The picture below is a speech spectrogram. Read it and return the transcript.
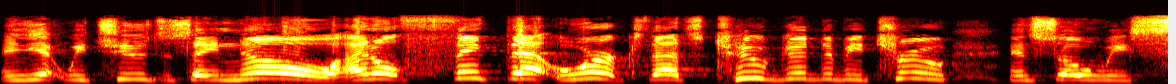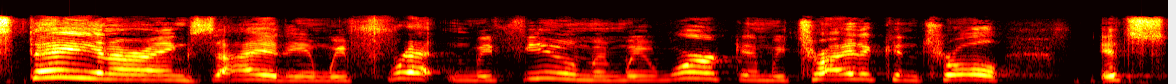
And yet, we choose to say, No, I don't think that works. That's too good to be true. And so we stay in our anxiety and we fret and we fume and we work and we try to control. It's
